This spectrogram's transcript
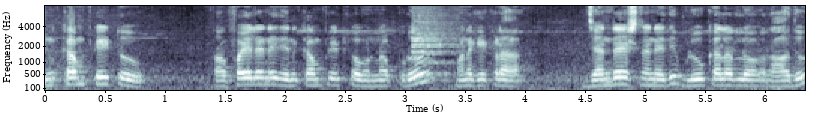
ఇన్కంప్లీట్ ప్రొఫైల్ అనేది ఇన్కంప్లీట్లో ఉన్నప్పుడు మనకి ఇక్కడ జనరేషన్ అనేది బ్లూ కలర్లో రాదు.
